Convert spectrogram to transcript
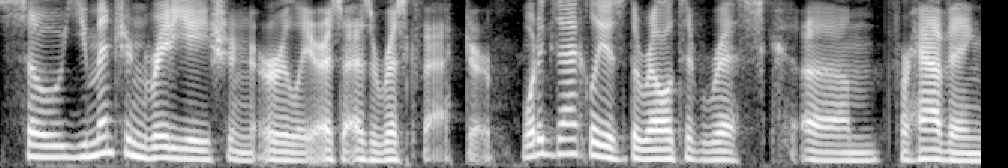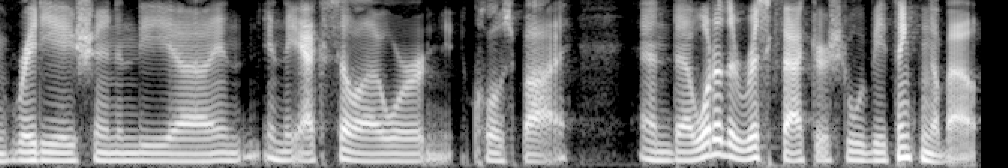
So you mentioned radiation earlier as a, as a risk factor. What exactly is the relative risk um, for having radiation in the uh, in in the axilla or close by, and uh, what other risk factors should we be thinking about?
